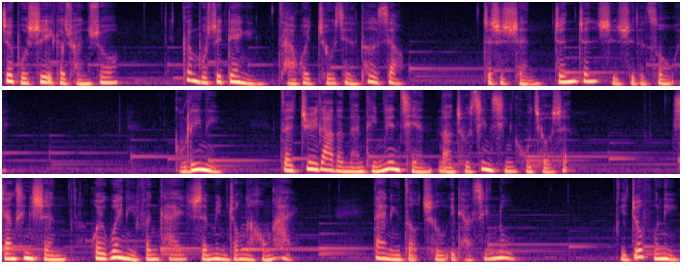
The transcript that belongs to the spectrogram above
这不是一个传说，更不是电影才会出现的特效，这是神真真实实的作为。鼓励你，在巨大的难题面前拿出信心呼求神，相信神会为你分开生命中的红海，带你走出一条新路。也祝福你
